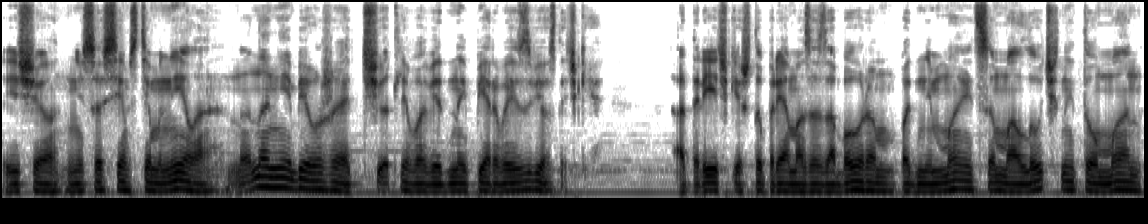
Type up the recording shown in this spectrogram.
Еще не совсем стемнело, но на небе уже отчетливо видны первые звездочки. От речки, что прямо за забором, поднимается молочный туман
